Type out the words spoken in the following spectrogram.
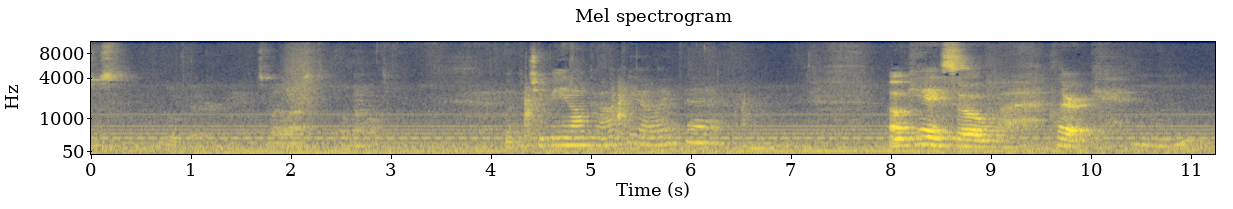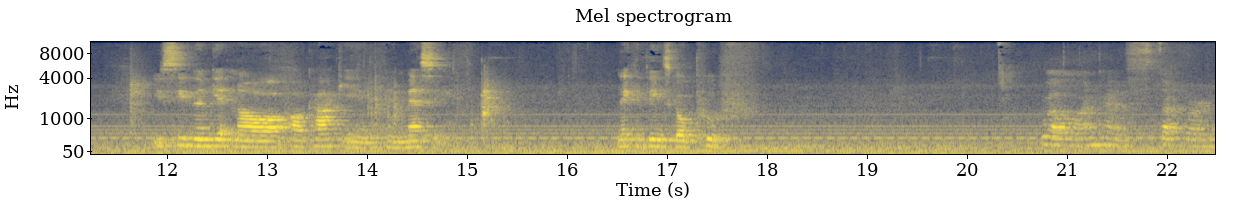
Just move there. It's my last amount. Look at you being all cocky. I like that. Okay, so cleric, mm-hmm. you see them getting all all cocky and, and messy, making things go poof. Well, I'm kind of stuck where I'm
